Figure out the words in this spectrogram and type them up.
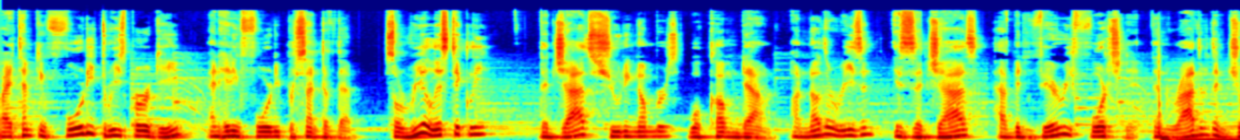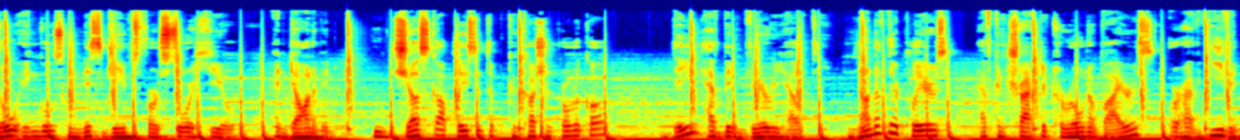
by attempting 43s per game and hitting 40% of them. So realistically, the Jazz shooting numbers will come down. Another reason is the Jazz have been very fortunate that rather than Joe Ingles who missed games for a sore heel and Donovan who just got placed into concussion protocol, they have been very healthy. None of their players have contracted coronavirus or have even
